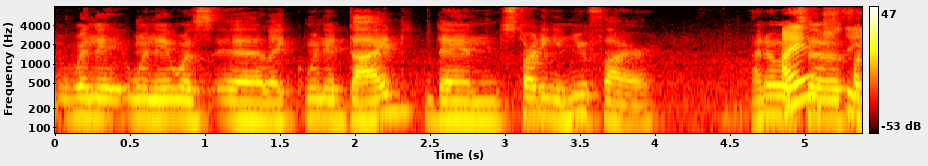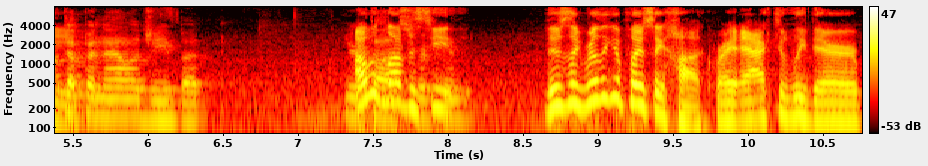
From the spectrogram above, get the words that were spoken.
when it when it was uh, like when it died than starting a new fire. I know I it's a fucked up analogy, but I would love to see. There's like really good players like HuK, right? Actively there,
